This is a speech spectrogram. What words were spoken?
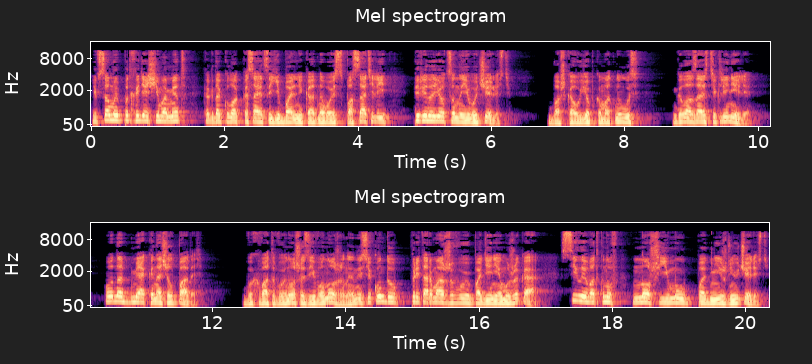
И в самый подходящий момент, когда кулак касается ебальника одного из спасателей, передается на его челюсть. Башка уебка мотнулась, глаза остекленели. Он обмяк и начал падать. Выхватываю нож из его ножен и на секунду притормаживаю падение мужика, силой воткнув нож ему под нижнюю челюсть.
